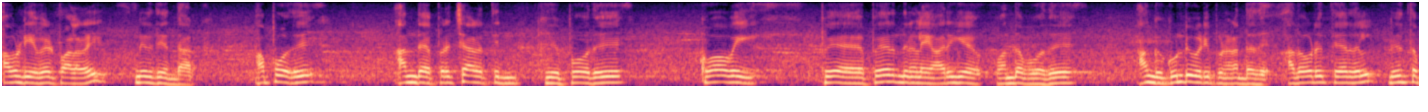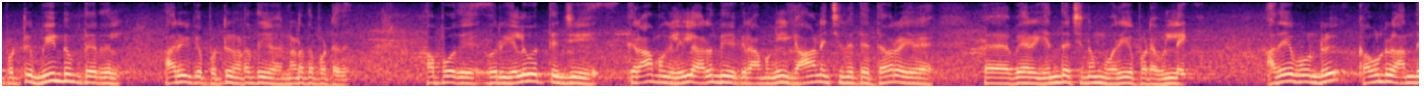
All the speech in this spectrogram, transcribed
அவருடைய வேட்பாளரை நிறுத்தியிருந்தார். அப்போது அந்த பிரச்சாரத்திற்கு போது கோவை பே பேருந்து நிலையம் அருகே வந்தபோது அங்கு குண்டு வெடிப்பு நடந்தது. அதோடு தேர்தல் நிறுத்தப்பட்டு மீண்டும் தேர்தல் அறிவிக்கப்பட்டு நடத்தி நடத்தப்பட்டது. அப்போது ஒரு எழுபத்தஞ்சு கிராமங்களில் அருந்திய கிராமங்களில் யானை சின்னத்தை தவிர வேறு எந்த சின்னமும் வரையப்படவில்லை. அதேபோன்று கவுண்டர் அந்த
